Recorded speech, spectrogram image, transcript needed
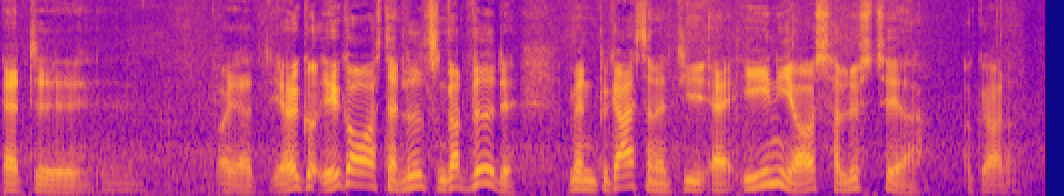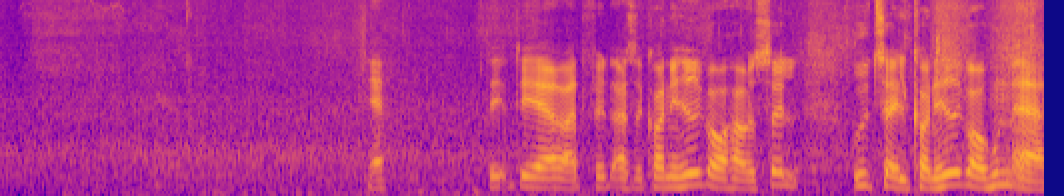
at, øh, og jeg, jeg er ikke, ikke overraskende, at ledelsen godt ved det, men begejstrende, at de er enige og også har lyst til at, at gøre noget. Det, det er ret fedt. Altså, Connie Hedegaard har jo selv udtalt, Connie Hedegaard, hun er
